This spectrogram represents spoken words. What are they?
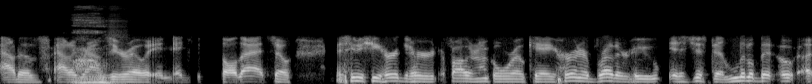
out of out of wow. Ground Zero and, and all that. So as soon as she heard that her father and uncle were okay, her and her brother, who is just a little bit o- uh,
